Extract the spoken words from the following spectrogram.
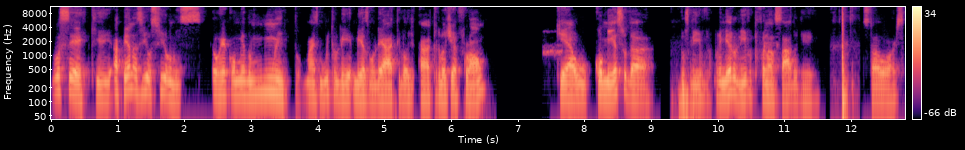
Você que apenas viu os filmes, eu recomendo muito, mas muito le- mesmo ler a trilogia, a trilogia From, que é o começo da, dos livros, o primeiro livro que foi lançado de Star Wars.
